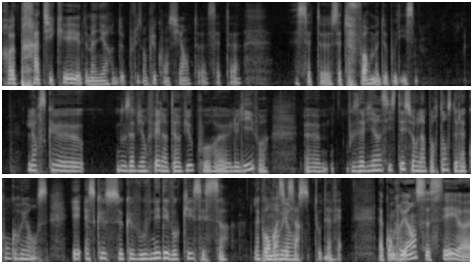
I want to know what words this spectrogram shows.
repratiqué de manière de plus en plus consciente cette, forme de bouddhisme. Lorsque nous avions fait l'interview pour euh, le livre, euh, vous aviez insisté sur l'importance de la congruence. Et est-ce que ce que vous venez d'évoquer, c'est ça, la Pour moi, c'est ça, tout à fait. La congruence, c'est euh,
